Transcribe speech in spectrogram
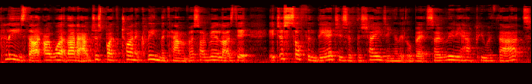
pleased that I worked that out just by trying to clean the canvas. I realised it, it just softened the edges of the shading a little bit. So really happy with that.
